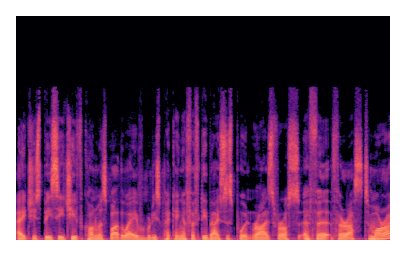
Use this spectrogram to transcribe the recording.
HSBC chief economist. By the way, everybody's picking a 50 basis point rise for us uh, for, for us tomorrow.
